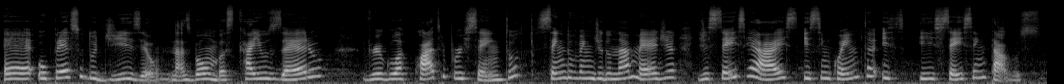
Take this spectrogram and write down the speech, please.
É, o preço do diesel nas bombas caiu 0,4%, sendo vendido na média de R$ 6,56.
